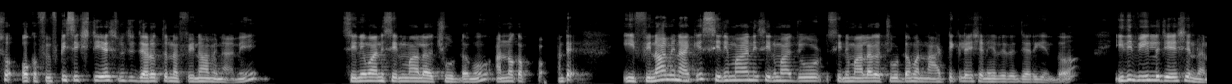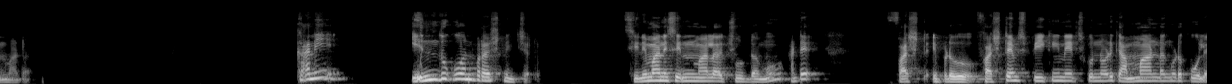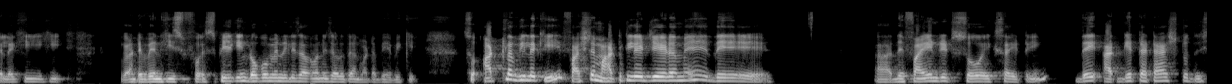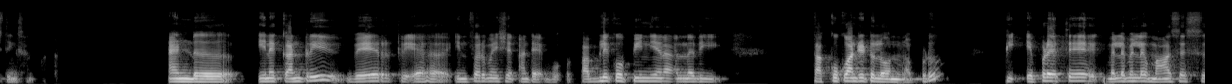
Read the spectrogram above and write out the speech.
సో ఒక ఫిఫ్టీ సిక్స్టీ ఇయర్స్ నుంచి జరుగుతున్న ఫినామినాని సినిమాని సినిమాలో చూడడము అన్న ఒక అంటే ఈ ఫినామినాకి సినిమాని సినిమా చూ సినిమాలాగా చూడడం అన్న ఆర్టికులేషన్ ఏదైతే జరిగిందో ఇది వీళ్ళు చేసిండ్రు అనమాట కానీ ఎందుకు అని ప్రశ్నించరు సినిమాని సినిమాలో చూడడము అంటే ఫస్ట్ ఇప్పుడు ఫస్ట్ టైం స్పీకింగ్ నేర్చుకున్నోడికి అమ్మ అండం కూడా కూలే లైక్ హీ హీ అంటే when he speaking dopamine release అవన్నీ జరుగుతాయి అనమాట బేబీకి సో అట్లా వీళ్ళకి ఫస్ట్ టైం ఆర్టికులేట్ చేయడమే they they find it so exciting they get attach to these things అనమాట and in a country where information అంటే పబ్లిక్ ఒపీనియన్ అన్నది తక్కువ క్వాంటిటీలో ఉన్నప్పుడు ఎప్పుడైతే మెల్లమెల్ల మాసెస్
